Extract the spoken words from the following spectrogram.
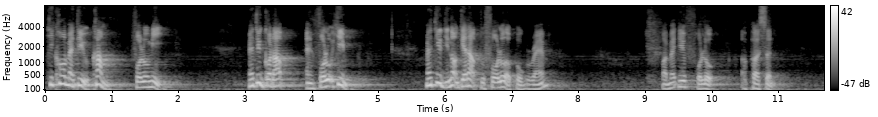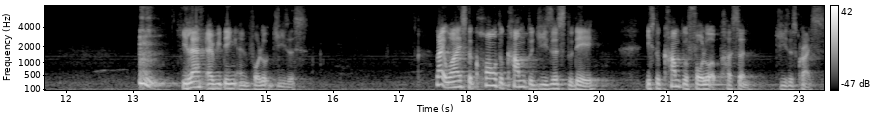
He called Matthew, Come, follow me. Matthew got up and followed him. Matthew did not get up to follow a program, but Matthew followed a person. he left everything and followed Jesus. Likewise, the call to come to Jesus today is to come to follow a person, Jesus Christ.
